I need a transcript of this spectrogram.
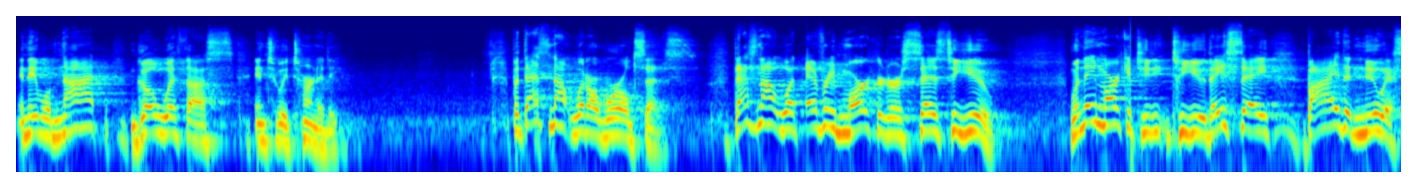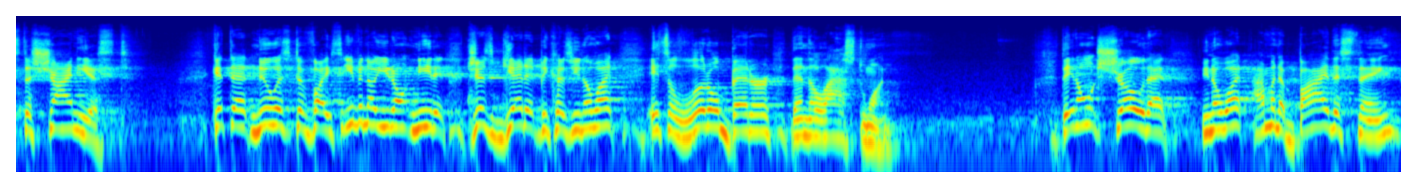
and they will not go with us into eternity. But that's not what our world says. That's not what every marketer says to you. When they market to, you, they say, buy the newest, the shiniest. Get that newest device, even though you don't need it, just get it because you know what? It's a little better than the last one. They don't show that, you know what? I'm going to buy this thing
